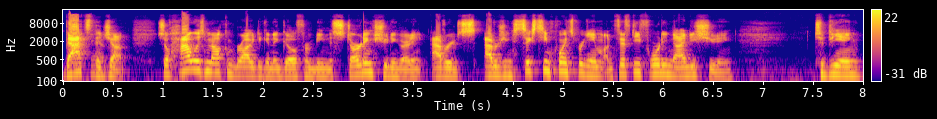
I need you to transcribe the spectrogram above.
That's the jump. So how is Malcolm Brogdon going to go from being the starting shooting guard, average, averaging 16 points per game on 50, 40, 90 shooting, to being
